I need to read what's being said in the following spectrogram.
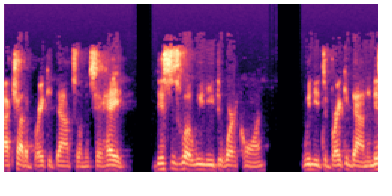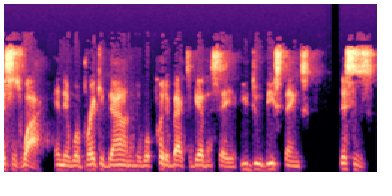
I try to break it down to them and say, hey, this is what we need to work on. We need to break it down, and this is why. And then we'll break it down and then we'll put it back together and say, if you do these things, this is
